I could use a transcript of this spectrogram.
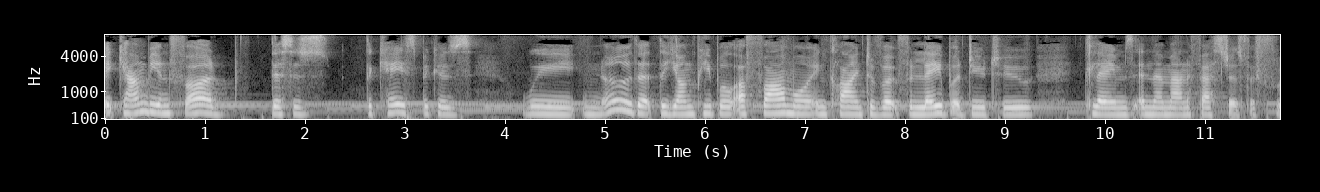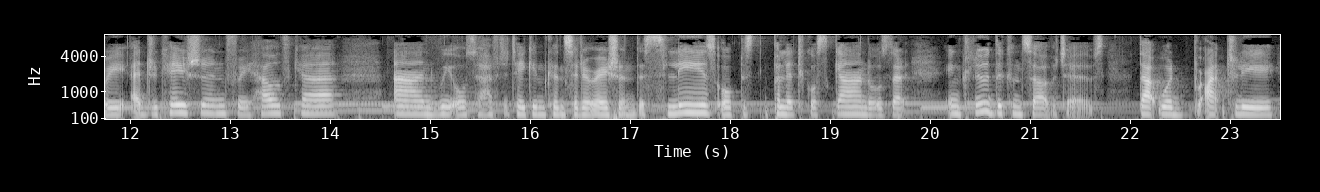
It can be inferred this is the case because we know that the young people are far more inclined to vote for Labour due to claims in their manifestos for free education, free healthcare, and we also have to take in consideration the sleaze or p- political scandals that include the Conservatives that would actually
